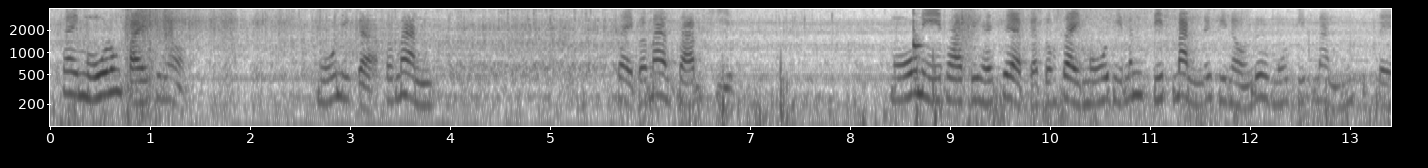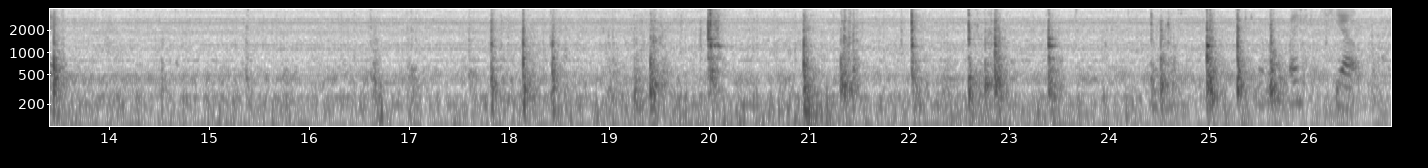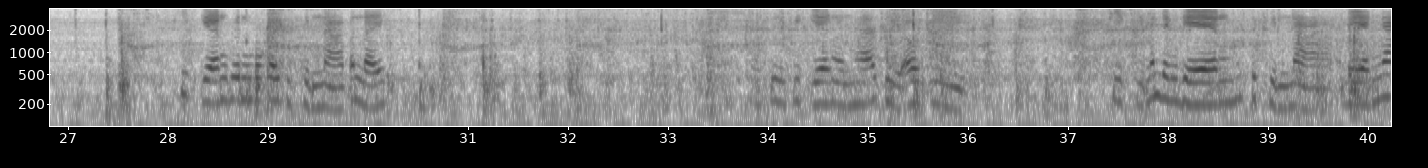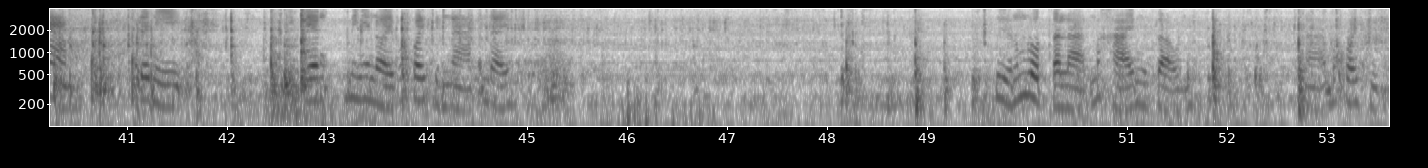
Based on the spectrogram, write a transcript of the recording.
ใส่หมูลงไปพี่น้อง มูนี่กะประมาณ ใส่ประมาณสามขีด หมูนี่ถ้าสิให้แซ่บก็ต้องใส่หมูที่มันติดมันด้วยพี่น้องด้วยหมูติดมันมันสิแซ่บลงไปเคี่ยวพริกแกงเพิ่นบ่ค่อยสิขึ้นหนาปานใด ซื้อพริกแยงอันหาซื้อเอาสีพริกที่มันแดงๆมันจะขึ้นหนาแดงงามแต่นี่พริกแยงมีนิดหน่อยบ่ค่อยขึ้นหนาปันใดซื้อน้ำรดตลาดมาขายมือเสาร์หนาบ่ค่อยขึ้น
